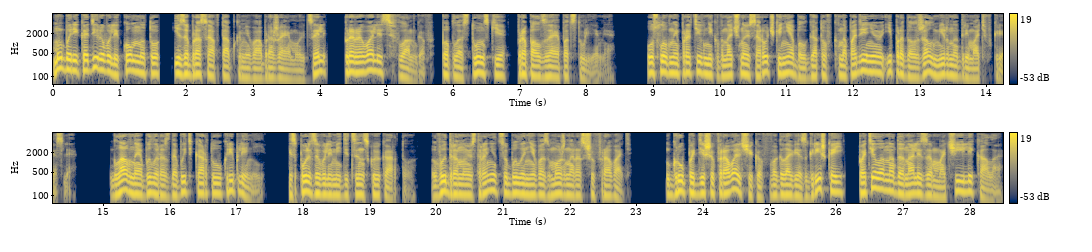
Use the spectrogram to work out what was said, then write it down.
Мы баррикадировали комнату и, забросав тапками воображаемую цель, прорывались с флангов, по-пластунски, проползая под стульями. Условный противник в ночной сорочке не был готов к нападению и продолжал мирно дремать в кресле. Главное было раздобыть карту укреплений. Использовали медицинскую карту. Выдранную страницу было невозможно расшифровать, Группа дешифровальщиков во главе с Гришкой потела над анализом мочи и лекала,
